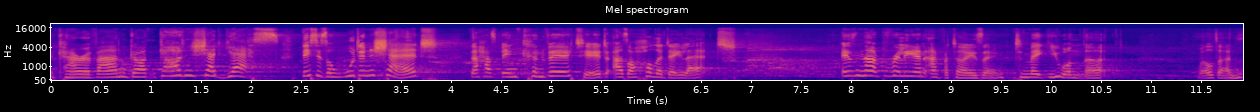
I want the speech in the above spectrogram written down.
A caravan, garden, garden shed, yes. This is a wooden shed that has been converted as a holiday let. Isn't that brilliant advertising to make you want that? Well done.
